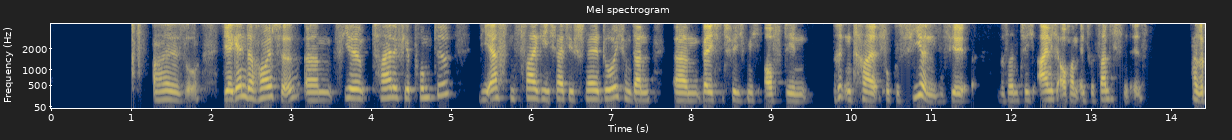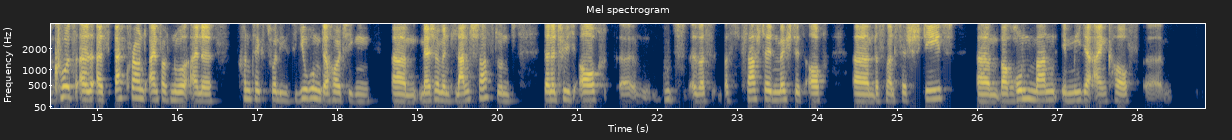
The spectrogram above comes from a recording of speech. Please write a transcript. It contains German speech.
Also, die Agenda heute, ähm, vier Teile, vier Punkte. Die ersten zwei gehe ich relativ schnell durch und dann ähm, werde ich natürlich mich auf den dritten Teil fokussieren, wofür, was natürlich eigentlich auch am interessantesten ist. Also kurz als Background einfach nur eine Kontextualisierung der heutigen ähm, Measurement-Landschaft und dann natürlich auch ähm, gut, was, was ich klarstellen möchte, ist auch, ähm, dass man versteht, ähm, warum man im Media-Einkauf äh,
